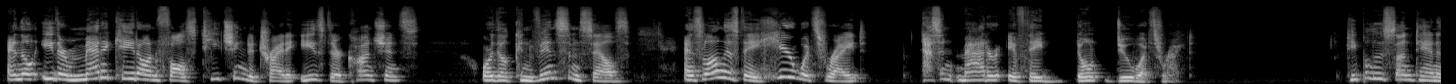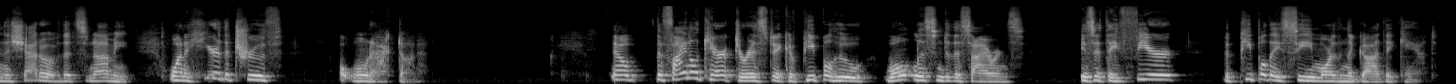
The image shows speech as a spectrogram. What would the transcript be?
And they'll either medicate on false teaching to try to ease their conscience, or they'll convince themselves as long as they hear what's right, doesn't matter if they don't do what's right. People who suntan in the shadow of the tsunami want to hear the truth but won't act on it. Now, the final characteristic of people who won't listen to the sirens is that they fear the people they see more than the God they can't.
